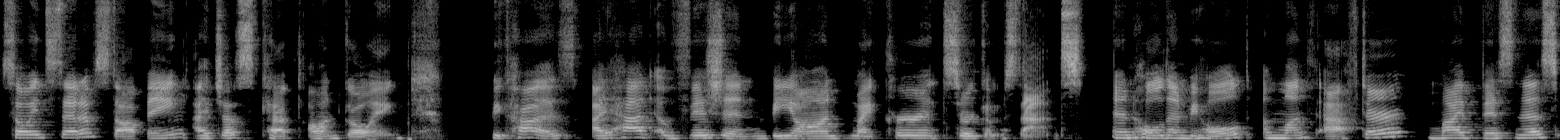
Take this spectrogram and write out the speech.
So instead of stopping, I just kept on going because I had a vision beyond my current circumstance. And hold and behold, a month after, my business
